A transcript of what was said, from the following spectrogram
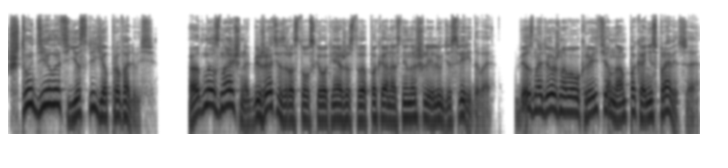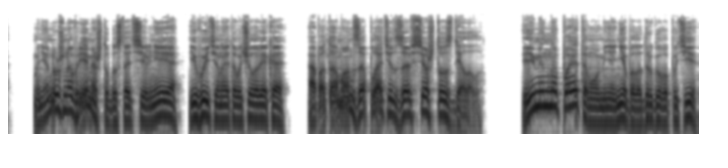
Что делать, если я провалюсь? Однозначно, бежать из ростовского княжества, пока нас не нашли люди Свиридова. Без надежного укрытия нам пока не справиться. Мне нужно время, чтобы стать сильнее и выйти на этого человека, а потом он заплатит за все, что сделал. Именно поэтому у меня не было другого пути,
